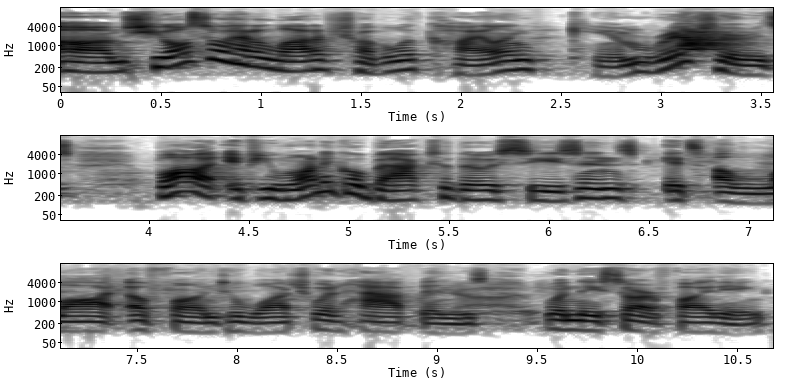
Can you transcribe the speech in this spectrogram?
Um, she also had a lot of trouble with Kyle and Kim Richards. But if you want to go back to those seasons, it's a lot of fun to watch what happens when they start fighting.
